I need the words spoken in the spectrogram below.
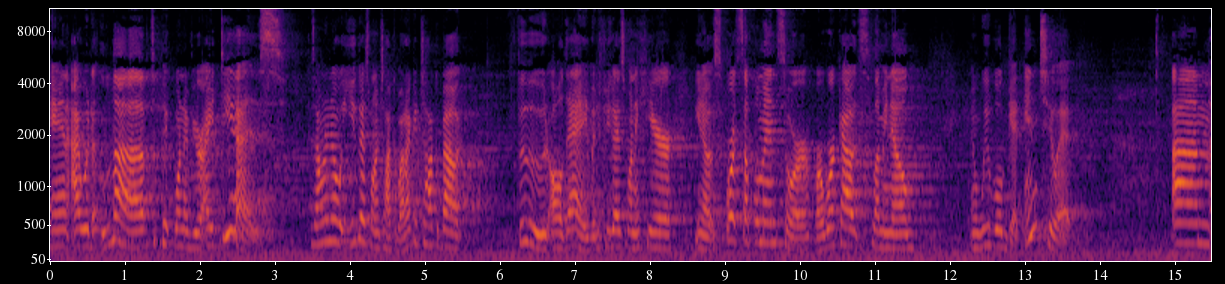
and I would love to pick one of your ideas because I want to know what you guys want to talk about. I could talk about food all day, but if you guys want to hear, you know, sports supplements or, or workouts, let me know and we will get into it. Um,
